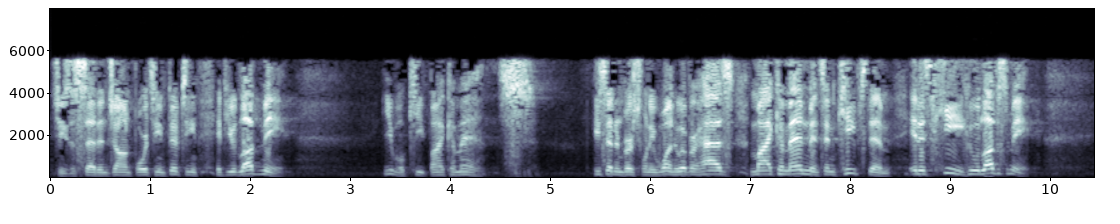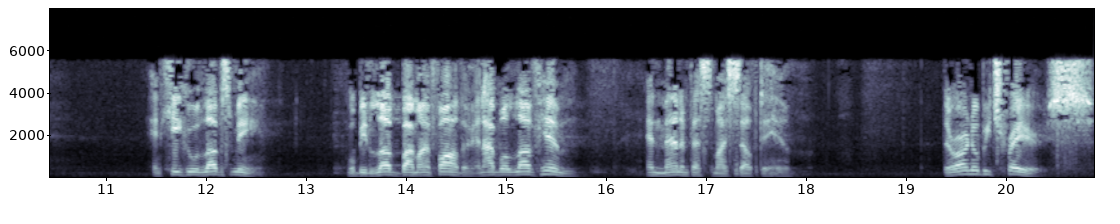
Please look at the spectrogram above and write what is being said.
Jesus said in John 14, 15, if you love me, you will keep my commands. He said in verse 21, whoever has my commandments and keeps them, it is he who loves me. And he who loves me will be loved by my Father, and I will love him and manifest myself to him. There are no betrayers.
